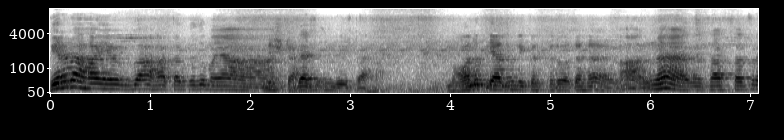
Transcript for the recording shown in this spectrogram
विरलः एव विवाहः तद्वत् मया दृष्टः। दर्श- दृष्टः भवानपि आधुनिकः खलु अतः न तत्र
